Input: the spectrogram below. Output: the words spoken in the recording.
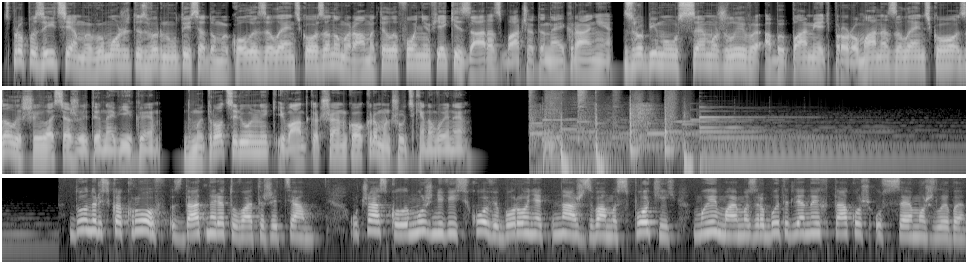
З пропозиціями ви можете звернутися до Миколи Зеленського за номерами телефонів, які зараз бачите на екрані. Зробімо усе можливе, аби пам'ять про Романа Зеленського залишилася жити навіки. Дмитро Цирюльник, Іван Ткаченко, Кременчуцькі новини. Донорська кров здатна рятувати життя. У час, коли мужні військові боронять наш з вами спокій, ми маємо зробити для них також усе можливе.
